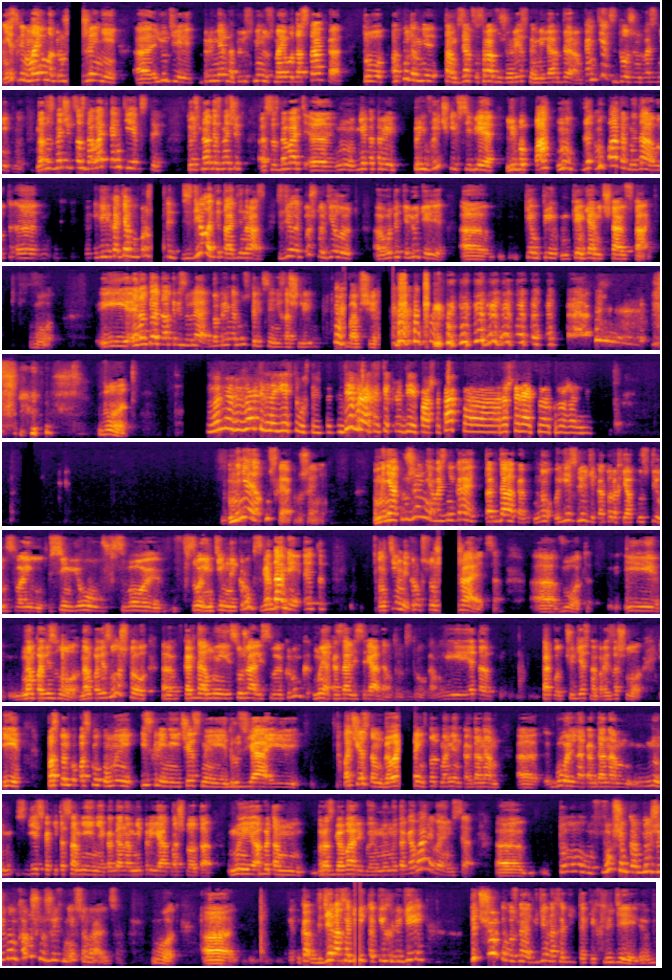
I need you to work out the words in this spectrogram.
Если в моем окружении э, люди примерно плюс-минус моего достатка, то откуда мне там взяться сразу же резко миллиардером? Контекст должен возникнуть. Надо, значит, создавать контексты. То есть надо, значит, создавать э, ну, некоторые привычки в себе, либо ну, ну, паттерны, да, вот, э, или хотя бы просто сделать это один раз, сделать то, что делают э, вот эти люди, э, кем, ты, кем я мечтаю стать. Вот. И иногда это отрезвляет. Например, устрицы не зашли вообще. Вот. Но не обязательно есть устрицы. Где брать этих людей, Паша? Как э, расширять свое окружение? У меня узкое окружение. У меня окружение возникает тогда, как, ну, есть люди, которых я впустил в свою семью, в свой, в свой интимный круг. С годами этот интимный круг сужается. А, вот. И нам повезло. Нам повезло, что э, когда мы сужали свой круг, мы оказались рядом друг с другом. И это так вот чудесно произошло. И поскольку, поскольку мы искренние, честные друзья и по-честному говорим в тот момент, когда нам э, больно, когда нам ну, есть какие-то сомнения, когда нам неприятно что-то, мы об этом разговариваем, мы договариваемся, э, то, в общем-то, мы живем хорошую жизнь, мне все нравится. Вот. А, где находить таких людей? Да черт его знает, где находить таких людей.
